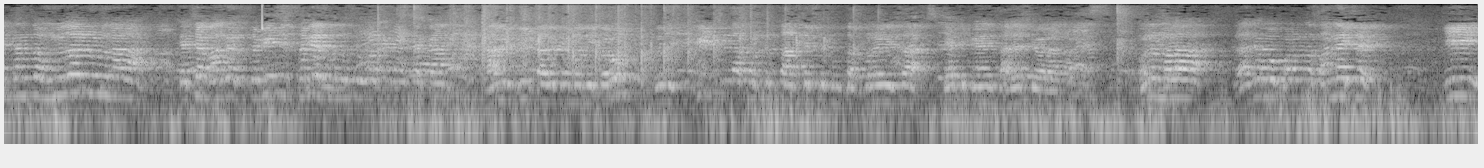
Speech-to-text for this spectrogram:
ठिकाणचा उमेदवार निवडून आला. त्याच्यामागे सगळ्याचे सगळे सदस्य उभा करण्याचं काम आम्ही बीड तालुक्यामध्ये करू. म्हणजे बीड जिल्हा परिषदचा अध्यक्ष तुमचा प्रवेशा या ठिकाणी झाल्याशिवाय राहणार म्हणून मला राजा गोपाळांना सांगायचंय की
